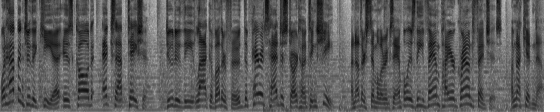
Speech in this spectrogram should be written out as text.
What happened to the kea is called exaptation. Due to the lack of other food, the parrots had to start hunting sheep. Another similar example is the vampire ground finches. I'm not kidding now.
